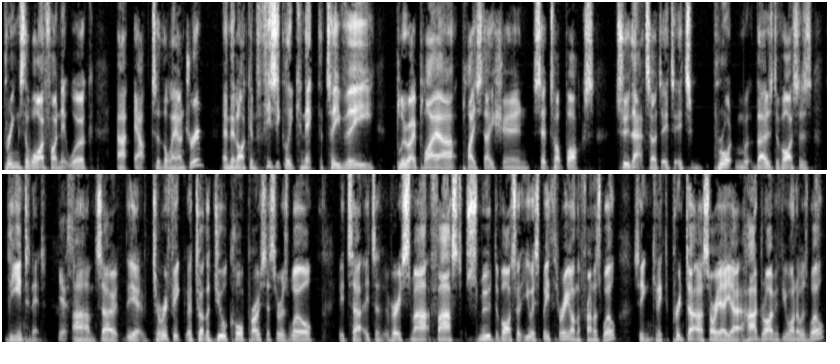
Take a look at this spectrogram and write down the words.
brings the wi-fi network uh, out to the lounge room and then i can physically connect the tv blu-ray player playstation set top box to that so it's it's, it's brought those devices the internet Yes. um, so yeah, terrific. It's got the dual core processor as well. It's a it's a very smart, fast, smooth device. Got USB three on the front as well, so you can connect a printer. Uh, sorry, a uh, hard drive if you want to as well.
